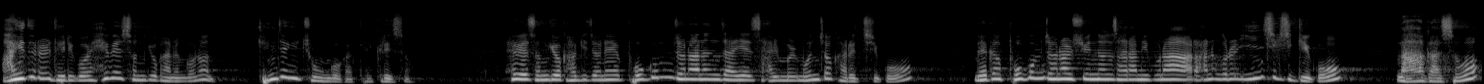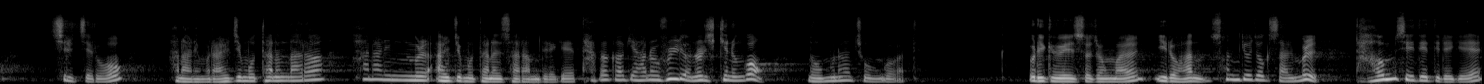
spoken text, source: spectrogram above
아이들을 데리고 해외 선교 가는 거는 굉장히 좋은 것 같아요. 그래서 해외 선교 가기 전에 복음 전하는 자의 삶을 먼저 가르치고 내가 복음 전할 수 있는 사람이구나라는 것을 인식시키고 나아가서 실제로 하나님을 알지 못하는 나라, 하나님을 알지 못하는 사람들에게 다가가게 하는 훈련을 시키는 거 너무나 좋은 것 같아요. 우리 교회에서 정말 이러한 선교적 삶을 다음 세대들에게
